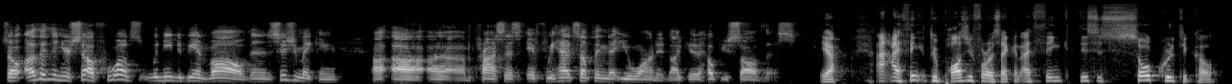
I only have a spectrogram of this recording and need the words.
So, other than yourself, who else would need to be involved in the decision making uh, uh, uh, process if we had something that you wanted, like to help you solve this? Yeah, I think to pause you for a second, I think this is so critical.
